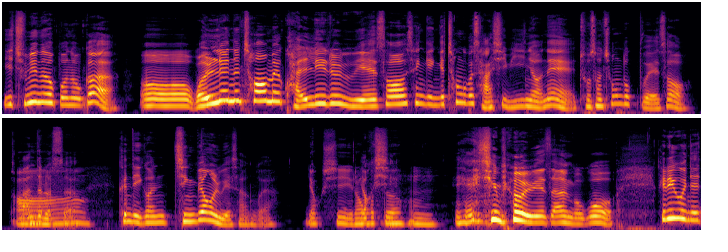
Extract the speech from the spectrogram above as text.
이 주민등록번호가 어, 원래는 처음에 관리를 위해서 생긴 게 1942년에 조선 총독부에서 만들었어요. 아, 근데 이건 징병을 위해서 한 거야. 역시 이런 역시. 것도 음. 예, 징병을 위해서 한 거고. 그리고 이제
